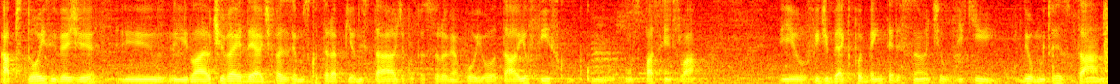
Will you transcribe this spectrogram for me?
CAPS 2 em VG, e, e, lá eu tive a ideia de fazer musicoterapia no estágio, a professora me apoiou e tal, e eu fiz com, com, com os pacientes lá. E o feedback foi bem interessante, eu vi que deu muito resultado.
